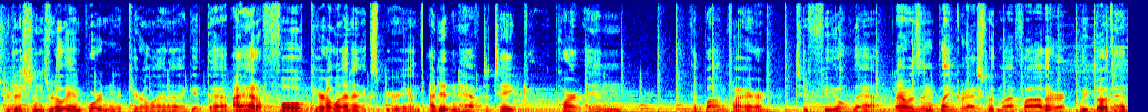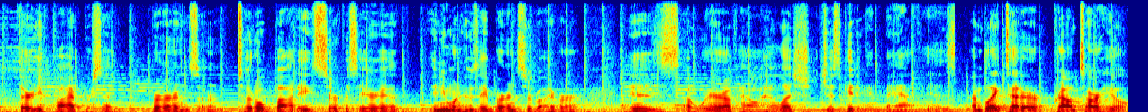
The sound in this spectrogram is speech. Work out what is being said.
Tradition's really important at Carolina, I get that. I had a full Carolina experience. I didn't have to take part in the bonfire to feel that. I was in a plane crash with my father. We both had 35% burns on total body surface area. Anyone who's a burn survivor is aware of how hellish just getting a bath is. I'm Blake Tedder, proud Tar Heel,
